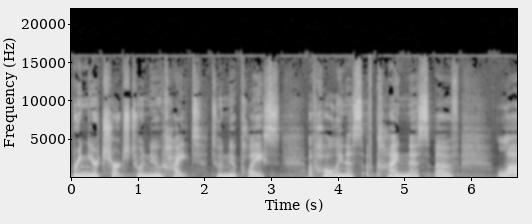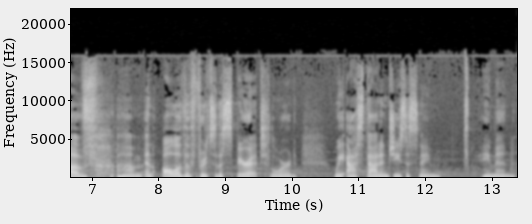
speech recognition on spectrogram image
bring your church to a new height, to a new place of holiness, of kindness, of love, um, and all of the fruits of the Spirit, Lord. We ask that in Jesus' name. Amen.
